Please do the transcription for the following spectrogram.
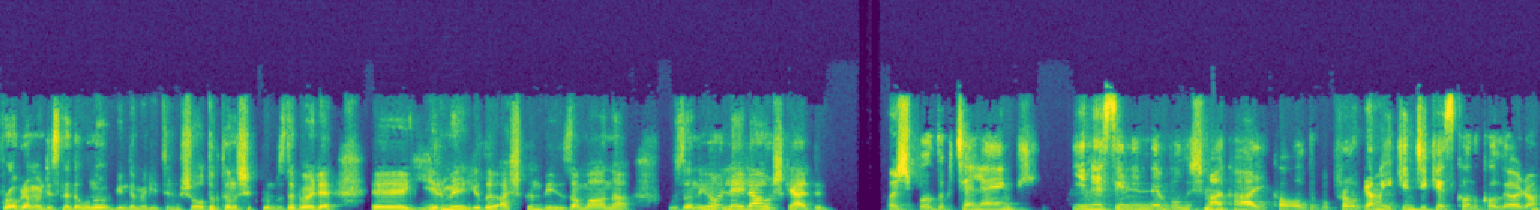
Program öncesinde de onu gündeme getirmiş olduk. Tanışıklığımızda böyle e, 20 yılı aşkın bir zamana uzanıyor. Leyla hoş geldin. Hoş bulduk Çelenk. Yine seninle buluşmak harika oldu bu programa. ikinci kez konuk oluyorum.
